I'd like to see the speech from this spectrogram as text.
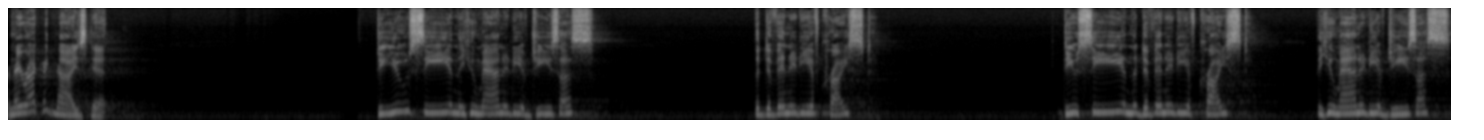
And they recognized it. Do you see in the humanity of Jesus the divinity of Christ? Do you see in the divinity of Christ the humanity of Jesus?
